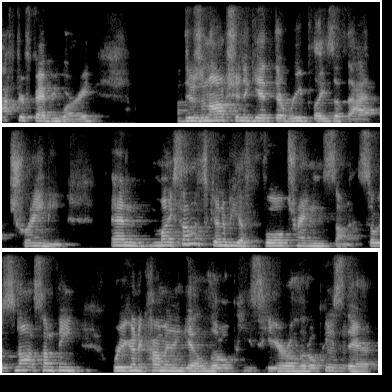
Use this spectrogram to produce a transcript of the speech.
after February, there's an option to get the replays of that training. And my summit's going to be a full training summit. So it's not something where you're going to come in and get a little piece here, a little piece mm-hmm. there.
